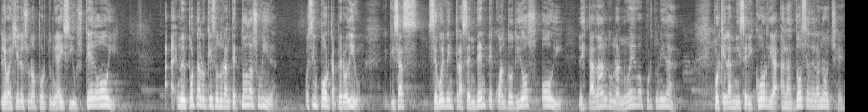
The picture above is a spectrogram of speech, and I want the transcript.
El Evangelio es una oportunidad. Y si usted hoy no importa lo que hizo durante toda su vida, o se importa, pero digo, quizás se vuelve intrascendente cuando Dios hoy le está dando una nueva oportunidad. Porque la misericordia a las 12 de la noche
